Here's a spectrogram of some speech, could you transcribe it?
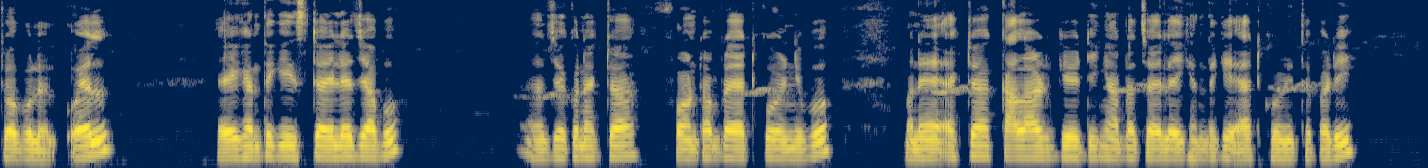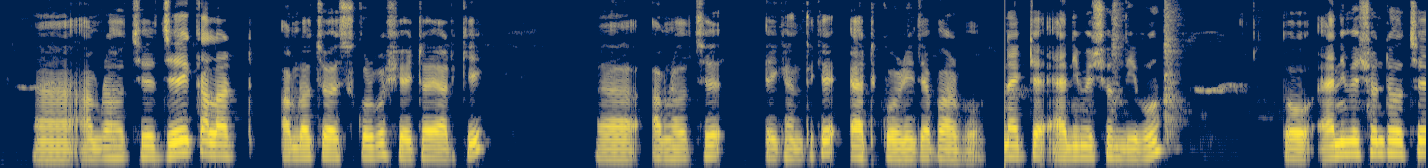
double L well. এইখান থেকে স্টাইলে যাব। যে কোনো একটা ফন্ট আমরা অ্যাড করে নিব। মানে একটা কালার গ্রেডিং আমরা চাইলে এখান থেকে অ্যাড করে নিতে পারি। আমরা হচ্ছে যে কালার আমরা চয়েস করব সেটাই আর কি। আমরা হচ্ছে এইখান থেকে অ্যাড করে নিতে পারব। একটা অ্যানিমেশন দিব। তো অ্যানিমেশনটা হচ্ছে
